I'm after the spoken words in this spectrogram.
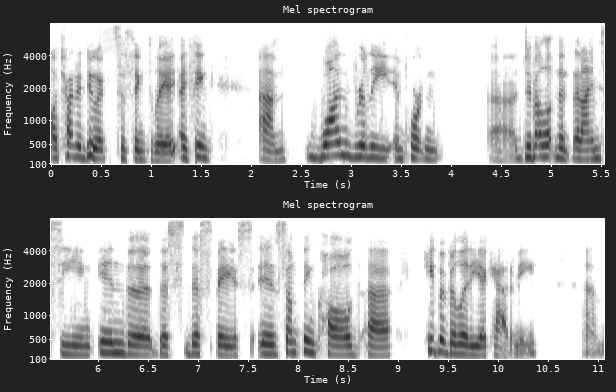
i'll try to do it succinctly. I think um, one really important uh, development that i'm seeing in the this this space is something called uh, capability academy um,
